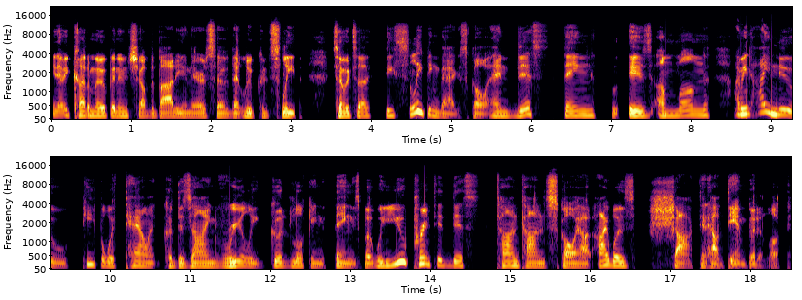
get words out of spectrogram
You know, he cut him open and shoved the body in there so that Luke could sleep. So it's a the sleeping bag skull, and this thing is among I mean, I knew people with talent could design really good looking things, but when you printed this Tauntaun skull out, I was shocked at how damn good it looked.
